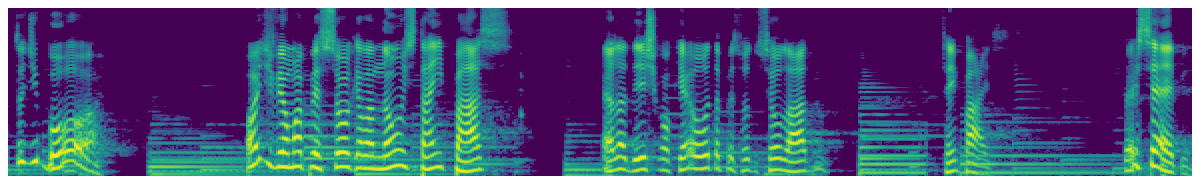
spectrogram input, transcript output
Estou de boa. Pode ver uma pessoa que ela não está em paz, ela deixa qualquer outra pessoa do seu lado sem paz. Percebe?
